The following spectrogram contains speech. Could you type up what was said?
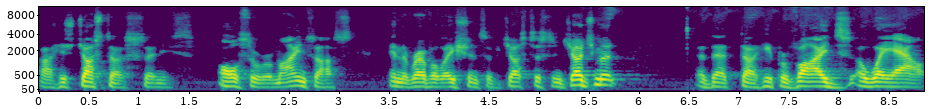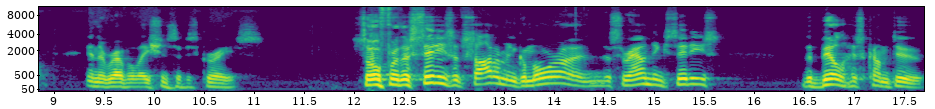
uh, His justice and He also reminds us in the revelations of justice and judgment that uh, he provides a way out in the revelations of his grace. So for the cities of Sodom and Gomorrah and the surrounding cities, the bill has come due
